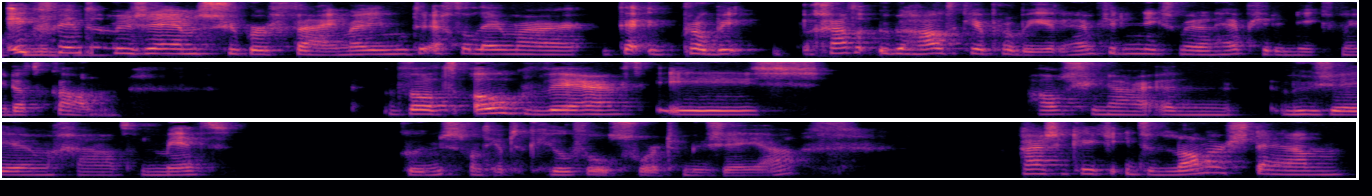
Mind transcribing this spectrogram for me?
Ik vind een museum super fijn, maar je moet echt alleen maar. Kijk, ik probeer. Ga het überhaupt een keer proberen. Heb je er niks meer, dan heb je er niks meer. Dat kan. Wat ook werkt is. Als je naar een museum gaat met kunst, want je hebt ook heel veel soorten musea. Ga eens een keertje iets langer staan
